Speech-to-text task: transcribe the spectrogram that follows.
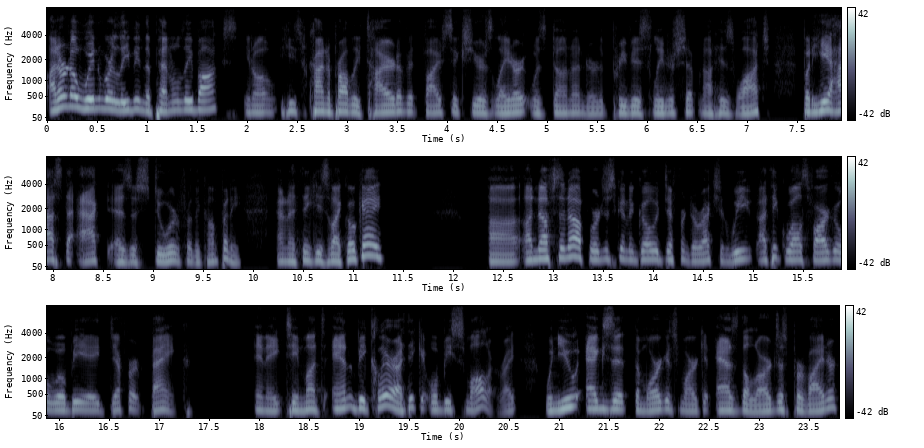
I don't know when we're leaving the penalty box. You know, he's kind of probably tired of it five, six years later. It was done under the previous leadership, not his watch, but he has to act as a steward for the company. And I think he's like, okay, uh, enough's enough. We're just going to go a different direction. We, I think Wells Fargo will be a different bank in 18 months. And be clear, I think it will be smaller, right? When you exit the mortgage market as the largest provider,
